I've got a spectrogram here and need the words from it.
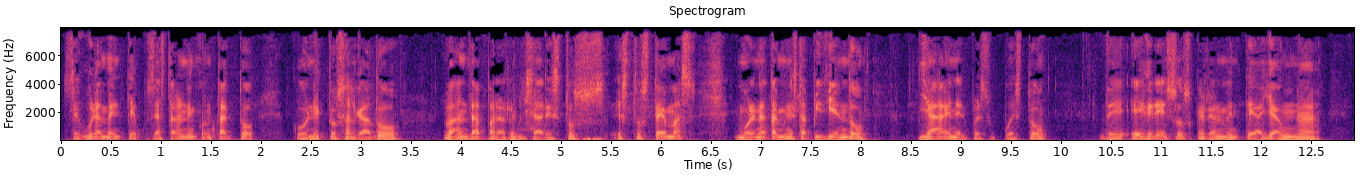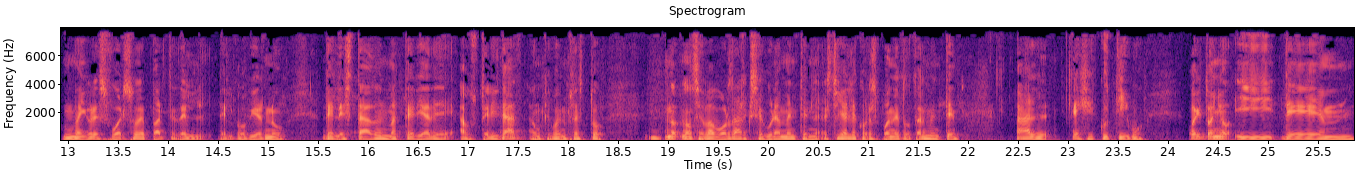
Seguramente pues, ya estarán en contacto con Héctor Salgado banda para revisar estos, estos temas. Morena también está pidiendo ya en el presupuesto de egresos que realmente haya una, un mayor esfuerzo de parte del, del gobierno del Estado en materia de austeridad, aunque bueno, pues esto no, no se va a abordar seguramente, esto ya le corresponde totalmente al Ejecutivo. Oye, Toño, y de mm,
